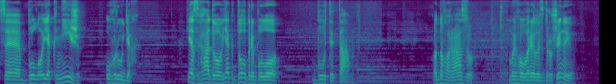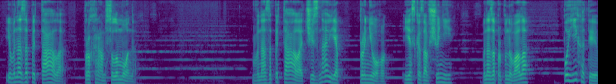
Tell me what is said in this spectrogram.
Це було як ніж у грудях. Я згадував, як добре було бути там. Одного разу ми говорили з дружиною, і вона запитала про храм Соломона. Вона запитала, чи знаю я про нього, і я сказав, що ні. Вона запропонувала поїхати,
